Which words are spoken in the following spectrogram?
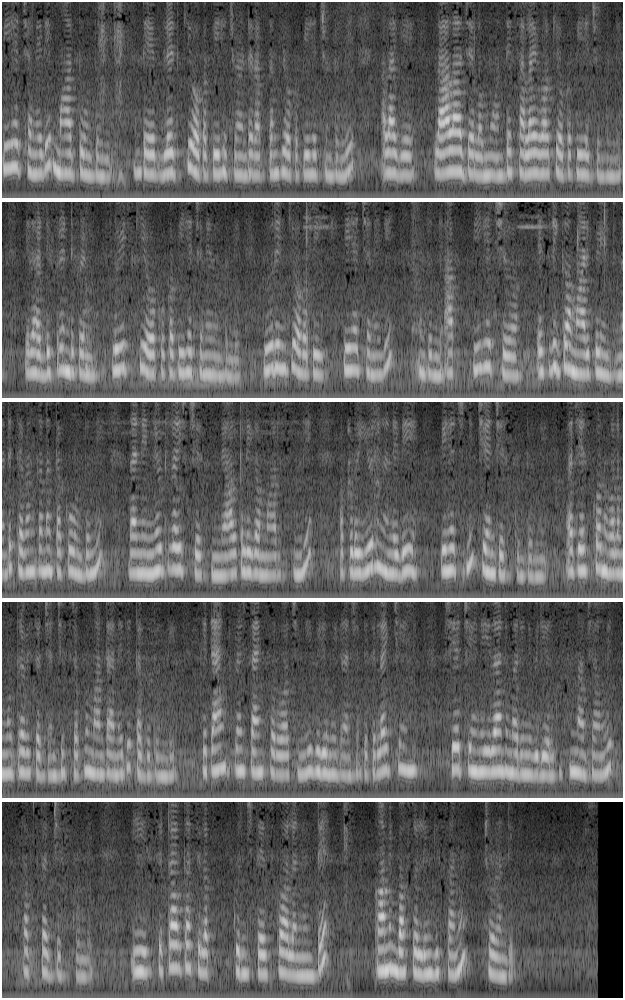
పీహెచ్ అనేది మారుతూ ఉంటుంది. అంటే బ్లడ్కి ఒక పీహెచ్ అంటే రక్తంకి ఒక పీహెచ్ ఉంటుంది. అలాగే లాలాజలము అంటే సలైవాకి ఒక పీహెచ్ ఉంటుంది. ఇలా డిఫరెంట్ డిఫరెంట్ ఫ్లూయిడ్స్కి ఒక్కొక్క పీహెచ్ అనేది ఉంటుంది. యూరిన్కి ఒక పీ పీహెచ్ అనేది ఉంటుంది. ఆ పీహెచ్ ఎసిడిక్గా మారిపోయి ఉంటుంది. అంటే సెవెన్ కన్నా తక్కువ ఉంటుంది. దాన్ని న్యూట్రలైజ్ చేస్తుంది. ఆల్కలీగా మారుస్తుంది. అప్పుడు యూరిన్ అనేది పీహెచ్ని చేంజ్ చేసుకుంటుంది. అలా చేసుకోవడం వల్ల మూత్ర విసర్జన చేసేటప్పుడు మంట అనేది తగ్గుతుంది. Okay thanks friends. Thanks for watching ఈ వీడియో. మీకు నచ్చినట్లయితే లైక్ చేయండి షేర్ చేయండి. ఇలాంటి మరిన్ని వీడియోల కోసం నా ఛానల్ని సబ్స్క్రైబ్ చేసుకోండి. ఈ సిట్రాల్కా సిలప్ గురించి తెలుసుకోవాలని ఉంటే కామెంట్ బాక్స్లో లింక్ ఇస్తాను. చూడండి.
